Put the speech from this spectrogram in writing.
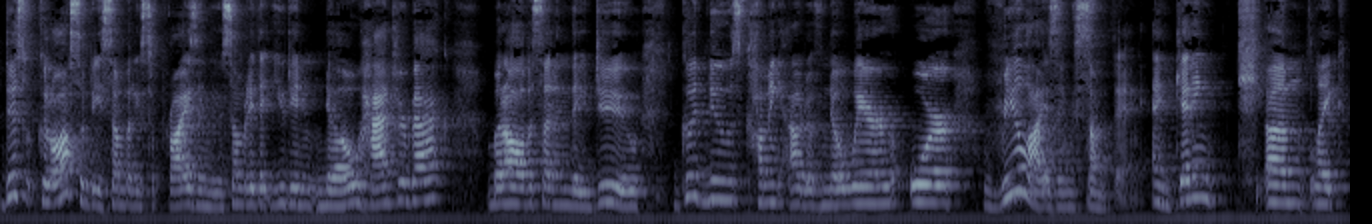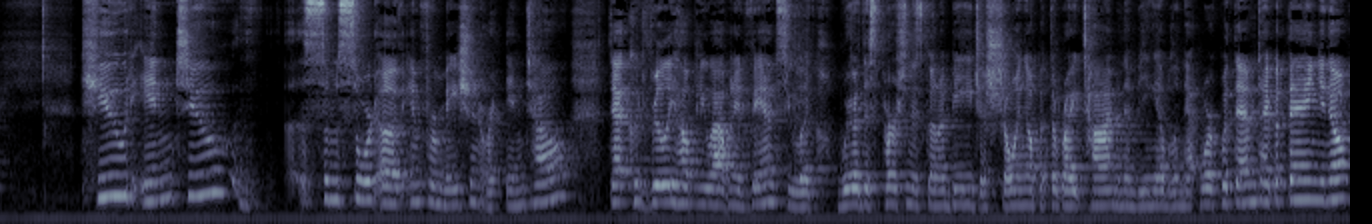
This could also be somebody surprising you, somebody that you didn't know had your back, but all of a sudden they do. Good news coming out of nowhere or realizing something and getting um, like cued into some sort of information or intel that could really help you out and advance you, like where this person is going to be, just showing up at the right time and then being able to network with them, type of thing, you know,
